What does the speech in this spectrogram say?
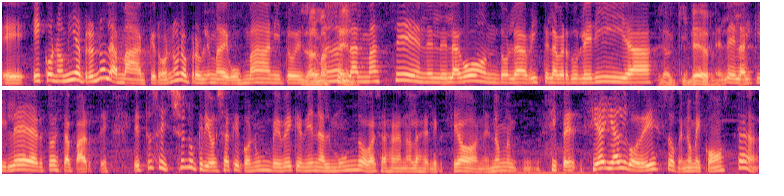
eh, economía, pero no la macro, no los problemas de Guzmán y todo eso. El almacén. El almacén, la góndola, viste, la verdulería. El alquiler. El, alquiler, toda esta parte. Entonces, yo no creo ya que con un bebé que viene al mundo vayas a ganar las elecciones. si, hay algo de eso que no me consta,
